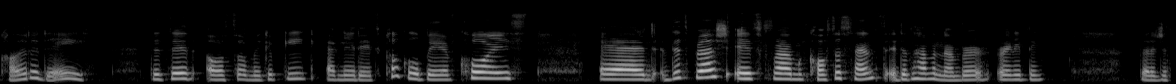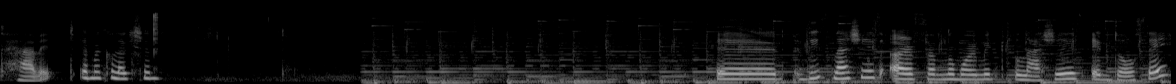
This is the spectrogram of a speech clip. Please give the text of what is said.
call it a day. This is also Makeup Geek, and it is Cocoa Bear, of course. And this brush is from Coastal Scents. It doesn't have a number or anything but I just have it in my collection. And these lashes are from Lamormic Lashes in Dulce.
